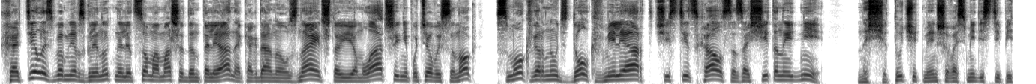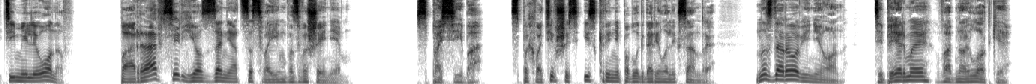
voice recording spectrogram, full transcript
Хотелось бы мне взглянуть на лицо мамаши Данталиана, когда она узнает, что ее младший непутевый сынок смог вернуть долг в миллиард частиц хаоса за считанные дни. На счету чуть меньше 85 миллионов. Пора всерьез заняться своим возвышением. «Спасибо», — спохватившись, искренне поблагодарил Александра. «На здоровье не он. Теперь мы в одной лодке.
